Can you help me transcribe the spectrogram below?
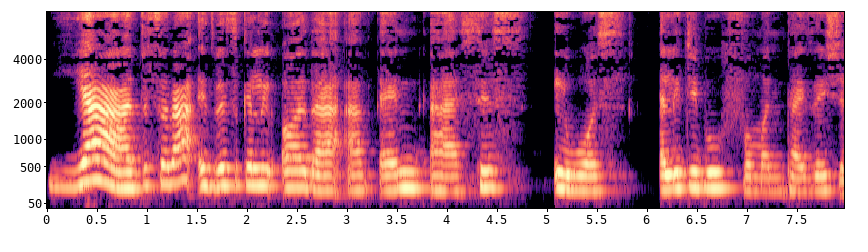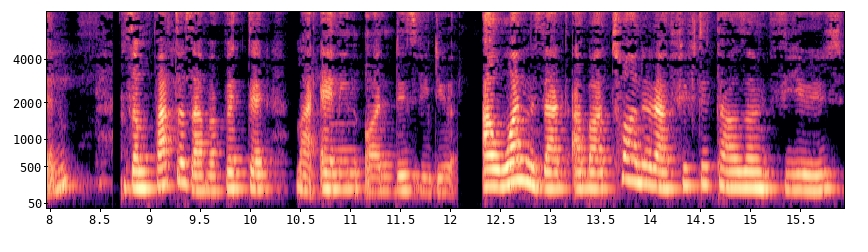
yeah, so that is basically all that I've earned uh, since it was eligible for monetization. Some factors have affected my earning on this video. And one is that about 250,000 views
